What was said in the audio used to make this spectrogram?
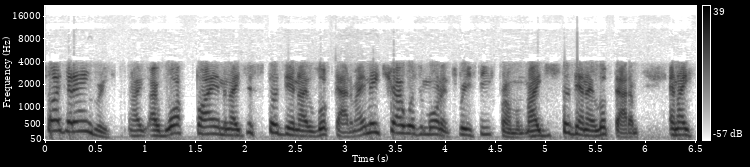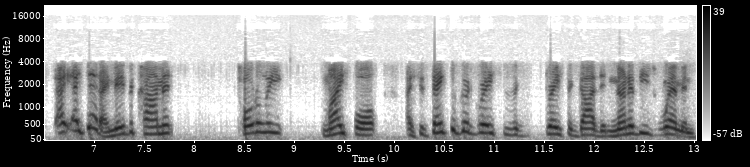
so I got angry. I, I walked by him and I just stood there and I looked at him. I made sure I wasn't more than three feet from him. I just stood there and I looked at him. And I, I, I did. I made the comment, totally my fault. I said, thank the good graces of, grace of God that none of these women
